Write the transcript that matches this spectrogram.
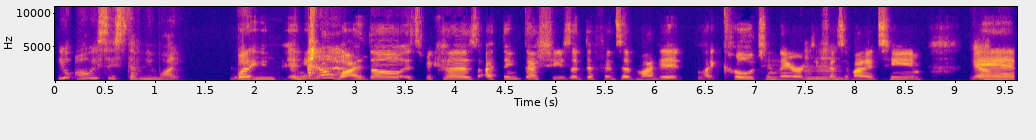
You always say Stephanie White. but Mhm. and you know why though? It's because I think that she's a defensive minded like coach in their Mhm. defensive minded team, Yeah. and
